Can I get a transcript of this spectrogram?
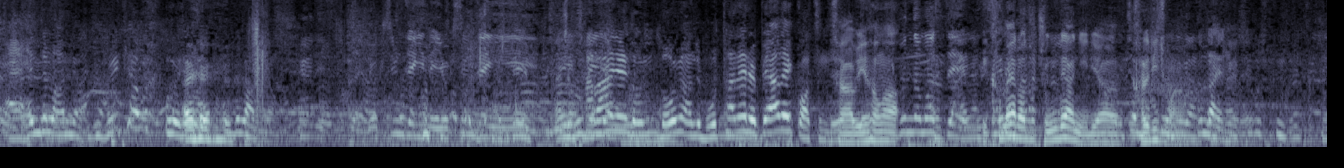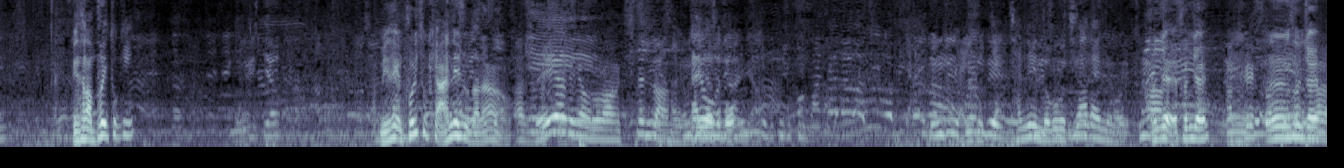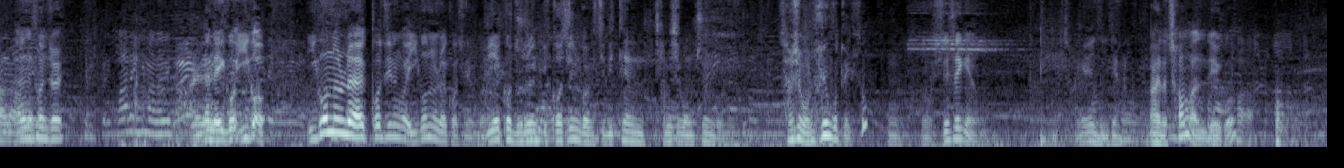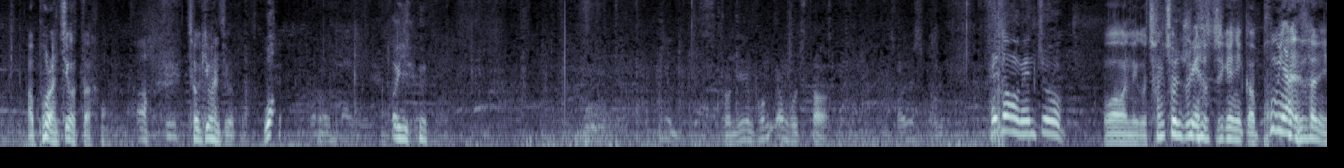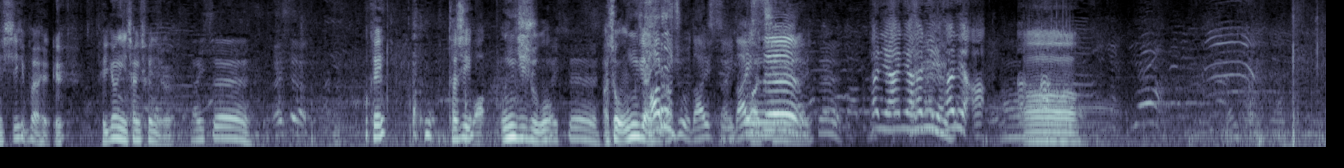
아, 핸들러 한 명. 왜 이렇게 하고 싶어? 핸들러 한 명. 욕심쟁이네 욕심쟁이 아니, 잘하는 애 넣- 넣으면 안 돼. 못한 애를 빼야 될 것 같은데. 자, 민성아. 1분 넘었을 때 이 카메라도 중대한 일이야. 가리지 마. 1분 나했는데 민성아, 프리토킹? 민성이 프리토킹 안 해줘, 나랑. 아, 왜 해야 되냐고, 너랑 친하지도 않아. 잔일이 너보고 친하다 했는데. 손절, 손절. 응, 응, 손절. 응, 손절. 근데 이거, 이거, 이거 눌러야 꺼지는 거야, 이거 눌러야 꺼지는 거야. 위에 거 누르는, 꺼지는 거겠지. 밑에는 잠시 멈추는 거고. 잠시 멈추는 것도 있어? 응. 어, 신세계는. 당연히 이게. 아, 나 처음 봤는데, 이거? 아, 폴 안 찍었다. 저기만 찍었다. 와! 어 이. 던지는 폼이 고쳤다. 혜성아, 왼쪽. 와, 근데 이거 창천 중에서 찍으니까 폼이 안 사네, 씨발. 배경이 창천이라. 나이스. 오케이. 다시, 웅지 주고. 나이스. 아, 저 웅지 아니야? 바로 줘. 나이스. 나이스! 하니 하니 하니 하니 아 아.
